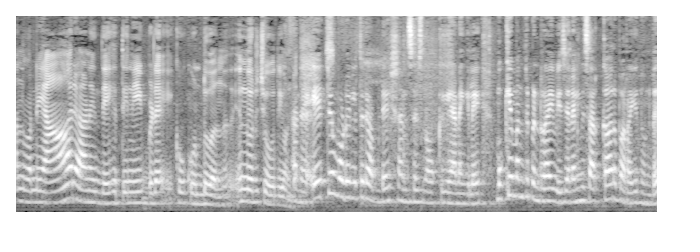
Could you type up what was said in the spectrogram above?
എന്ന് പറഞ്ഞാൽ ആരാണ് ഇദ്ദേഹത്തിനെ ഇവിടെ കൊണ്ടുവന്നത് എന്നൊരു ചോദ്യമുണ്ട് അതെ ഏറ്റവും ഒടുവിലത്തെ ഒരു അപ്ഡേഷൻ അനുസരിച്ച് നോക്കുകയാണെങ്കിൽ മുഖ്യമന്ത്രി പിണറായി വിജയൻ അല്ലെങ്കിൽ സർക്കാർ പറയുന്നുണ്ട്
